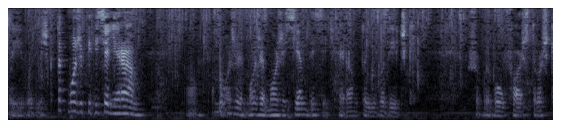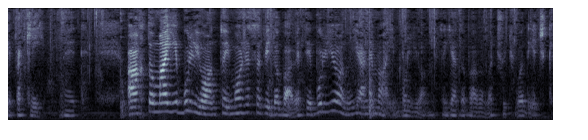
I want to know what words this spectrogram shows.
Тої водички. Так може 50 грам. О, може, може, може 70 грам тої водички. Щоб був фарш трошки такий. знаєте. А хто має бульйон, той може собі додати бульйон. Я не маю бульйону, то я додала чуть водички.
